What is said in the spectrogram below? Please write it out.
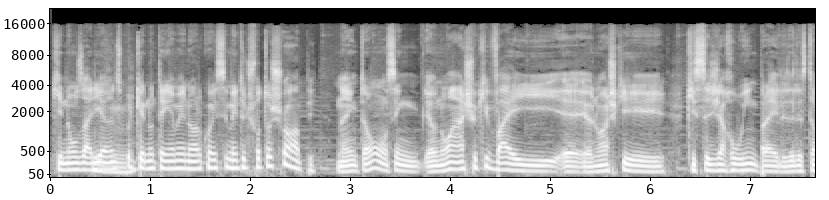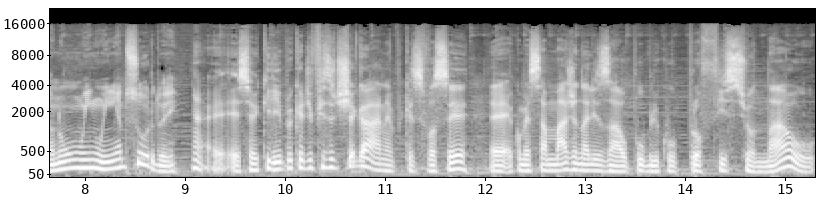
que não usaria uhum. antes porque não tem a menor conhecimento de Photoshop, né? Então, assim, eu não acho que vai, é, eu não acho que, que seja ruim para eles, eles estão num win-win absurdo aí. É, esse é o equilíbrio que é difícil de chegar, né? Porque se você é, começar a marginalizar o público profissional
